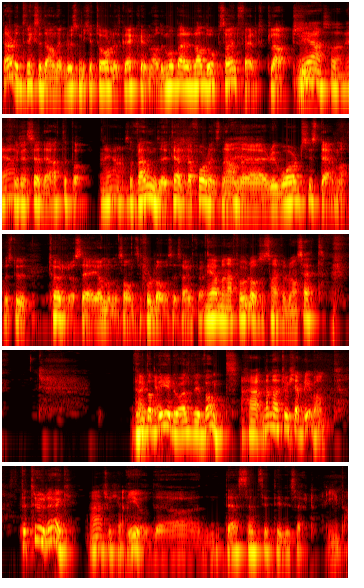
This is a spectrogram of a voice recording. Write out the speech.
Der har du trikset, Daniel, du som ikke tåler skrekkfilmer. Du må bare lade opp Seinfeld, klart. Ja, så, ja, Så du kan se det etterpå. ja. Så venn deg til. Da får du en sånn eh, reward-system. At hvis du tør å se gjennom en sånn, så får du lov å se Seinfeld. ja, men jeg får jo lov til Seinfeld uansett. Men da blir du aldri vant. Hæ? Nei, men jeg tror ikke jeg blir vant. Det tror jeg. Jeg tror ikke Det det. er jo det, desensitivisert. Ida.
